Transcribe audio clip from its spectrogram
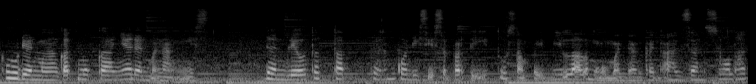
kemudian mengangkat mukanya dan menangis. Dan beliau tetap dalam kondisi seperti itu sampai Bilal mengumandangkan azan sholat.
